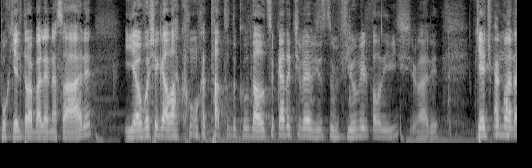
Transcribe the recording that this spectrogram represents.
porque ele trabalha nessa área. E eu vou chegar lá com a tatu do Clube da Luta. Se o cara tiver visto um filme, ele fala, ixi, Maria. Que é tipo, é mano.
